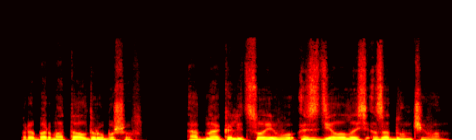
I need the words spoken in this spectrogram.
— пробормотал Дробышев. Однако лицо его сделалось задумчивым.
